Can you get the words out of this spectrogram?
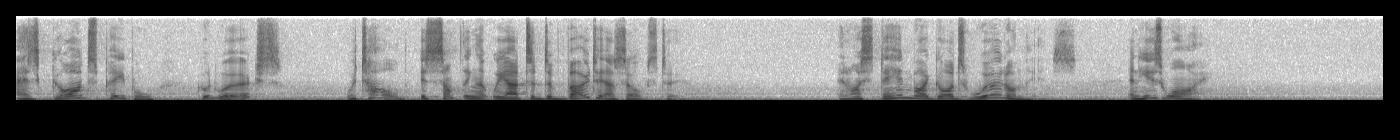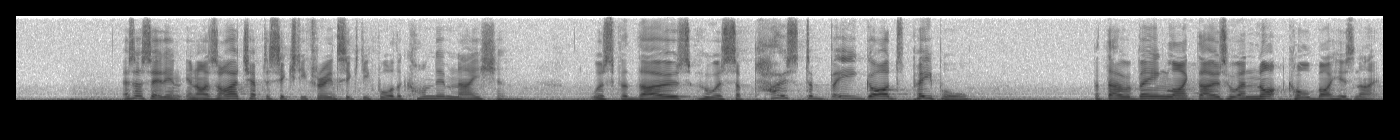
As God's people, good works, we're told, is something that we are to devote ourselves to. And I stand by God's word on this. And here's why. As I said in, in Isaiah chapter 63 and 64, the condemnation was for those who were supposed to be God's people but they were being like those who are not called by his name.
